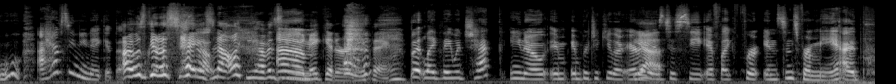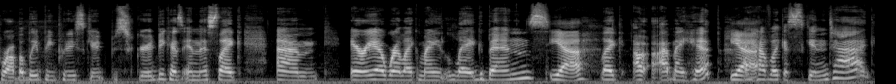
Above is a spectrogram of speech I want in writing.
Ooh, I have seen you naked though. I was gonna say it's not like you haven't seen um, me naked or anything. But like they would check, you know, in, in particular areas Yeah. to see if, like, for instance, for me, I'd probably be pretty screwed, screwed because in this like um area where like my leg bends, yeah. like uh, at my hip, Yeah. I have like a skin tag,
